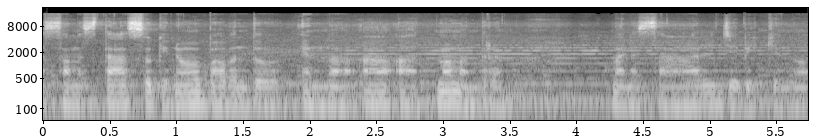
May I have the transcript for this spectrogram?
സമസ്ത സുഖിനോ ഭവന്തു എന്ന ആ ആത്മമന്ത്രം മനസ്സാൽ ജപിക്കുന്നു.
